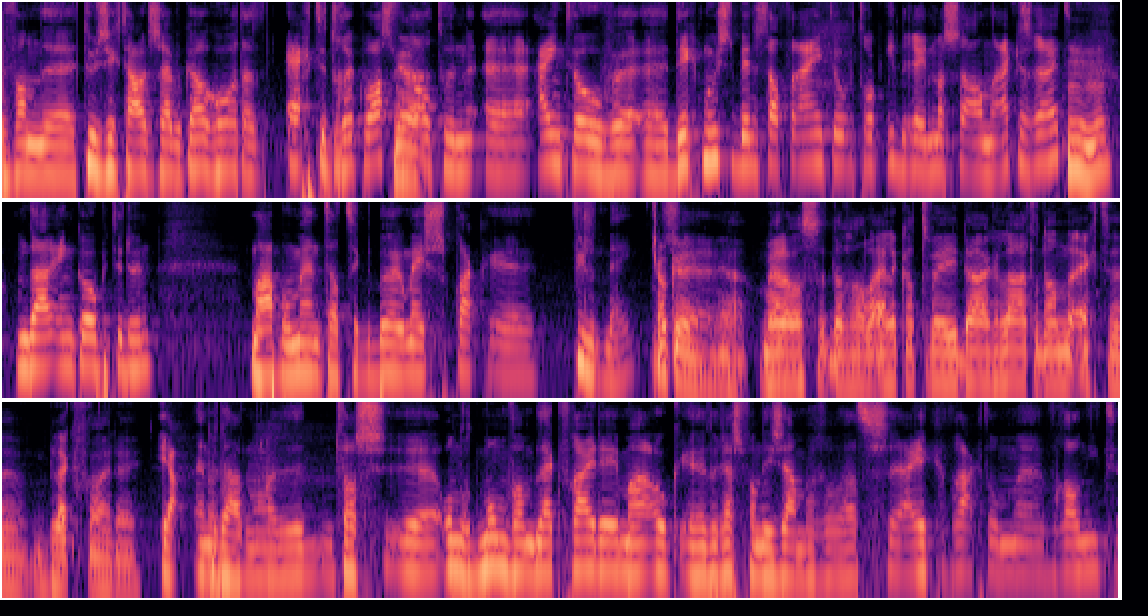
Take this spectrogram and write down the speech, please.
van de toezichthouders heb ik wel gehoord dat het echt te druk was. Vooral toen Eindhoven dicht moest. De binnenstad van Eindhoven trok iedereen massaal naar Eckersrijd. Mm -hmm. Om daar inkopen te doen. Maar op het moment dat ik de burgemeester sprak, uh, viel het mee. Dus, Oké, okay, uh, ja. Maar dat was, dat was al eigenlijk al twee dagen later dan de echte Black Friday. Ja, inderdaad. Maar het was uh, onder het mom van Black Friday, maar ook de rest van december was eigenlijk gevraagd om vooral niet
